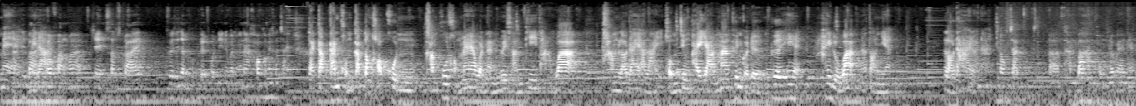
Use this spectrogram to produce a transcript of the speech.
แม่อธิบายไม่ให้ได้ เขาฟังว่าเจน subscribe เพื่อที่จะเป็นผลดีในวันข้างหน้าเขาก็ไม่เข้าใจ แต่กลับกันผมกลับต้องขอบคุณคำพูดของแม่วันนั้นด้วยซ้ำที่ถามว่าทำแล้วได้อะไร ผมจึงพยายามมากขึ้นกว่าเดิม เพื่อที่ให้รู้ว่าณตอนเนี้ยเราได้แล้วนะ นอกจากเอ่อทางบ้านผมและแวนเนี่ย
